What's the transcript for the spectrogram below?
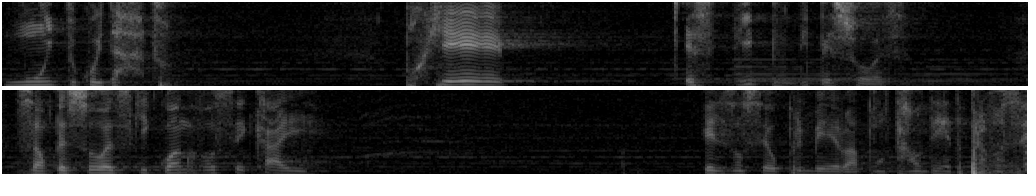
Muito cuidado. Porque esse tipo de pessoas são pessoas que quando você cair, eles vão ser o primeiro a apontar o dedo para você.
